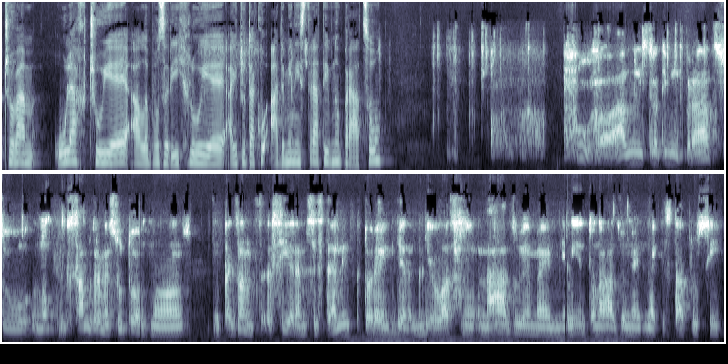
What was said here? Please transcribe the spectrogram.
čo vám uľahčuje alebo zrýchluje aj tú takú administratívnu prácu? Fúha, administratívnu prácu, no samozrejme sú to no, tzv. CRM systémy, ktoré, kde, kde vlastne nahádzujeme, klientov nahádzujeme nejaké statusy.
